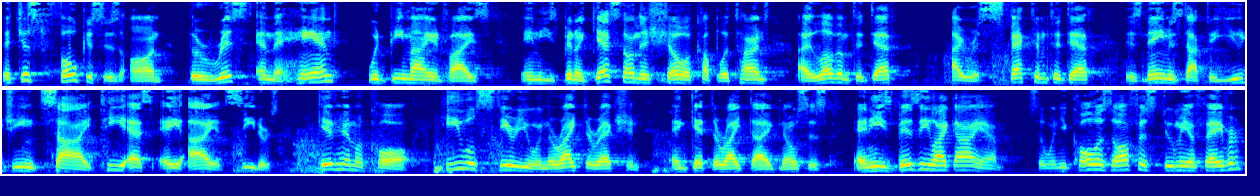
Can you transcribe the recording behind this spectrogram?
that just focuses on the wrist and the hand would be my advice. And he's been a guest on this show a couple of times. I love him to death. I respect him to death. His name is Dr. Eugene Tsai, T-S-A-I at Cedars. Give him a call. He will steer you in the right direction and get the right diagnosis. And he's busy like I am. So when you call his office, do me a favor.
